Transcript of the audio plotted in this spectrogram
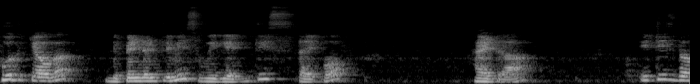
खुद क्या होगा? Dependently means we get this type of hydra it is the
